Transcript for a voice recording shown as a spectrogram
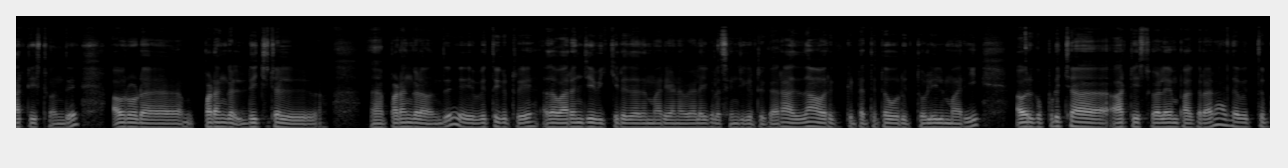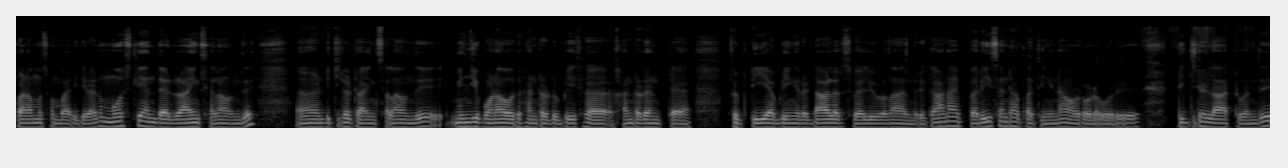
ஆர்டிஸ்ட் வந்து அவரோட படங்கள் டிஜிட்டல் படங்களை வந்து விற்றுக்கிட்டு அதை வரைஞ்சி விற்கிறது அது மாதிரியான வேலைகளை செஞ்சுக்கிட்டு இருக்காரு. அதுதான் அவருக்கு கிட்டத்தட்ட ஒரு தொழில் மாதிரி. அவருக்கு பிடிச்ச ஆர்டிஸ்ட் வேலையும் பார்க்குறாரு. அதை விற்று பணமும் சம்பாதிக்கிறாரு. மோஸ்ட்லி அந்த டிராயிங்ஸ் எல்லாம் வந்து டிஜிட்டல் டிராயிங்ஸ் எல்லாம் வந்து மிஞ்சி போனால் ஒரு hundred rupees hundred and fifty அப்படிங்கிற டாலர்ஸ் வேல்யூவில் தான் இருந்திருக்கு. ஆனால் இப்போ ரீசெண்டாக பார்த்தீங்கன்னா அவரோட ஒரு டிஜிட்டல் ஆர்ட் வந்து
